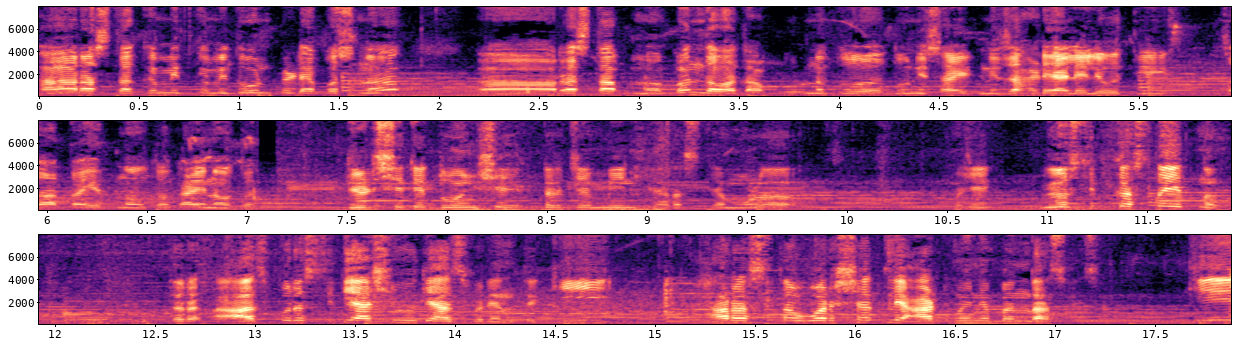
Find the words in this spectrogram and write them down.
हा रस्ता कमीत कमी दोन पिढ्यापासून रस्ता बंद होता. पूर्ण दोन्ही साईडनी झाडे आलेली होती. जाता येत नव्हतं काही नव्हतं. दीडशे ते दोनशे हेक्टर जमीन ह्या रस्त्यामुळं म्हणजे व्यवस्थित कसता येत नव्हती. तर आज परिस्थिती अशी होती आजपर्यंत की हा रस्ता वर्षातले आठ महिने बंद असायचा. की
